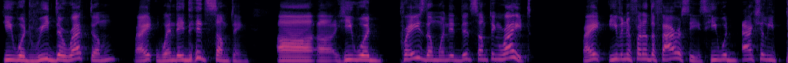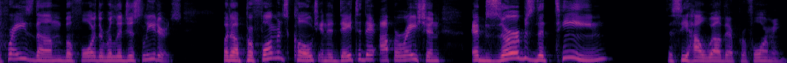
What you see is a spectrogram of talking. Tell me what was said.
he would redirect them right? When they did something. Uh, uh, he would praise them when they did something right, right? Even in front of the Pharisees, he would actually praise them before the religious leaders. But a performance coach in a day to day operation observes the team to see how well they're performing.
